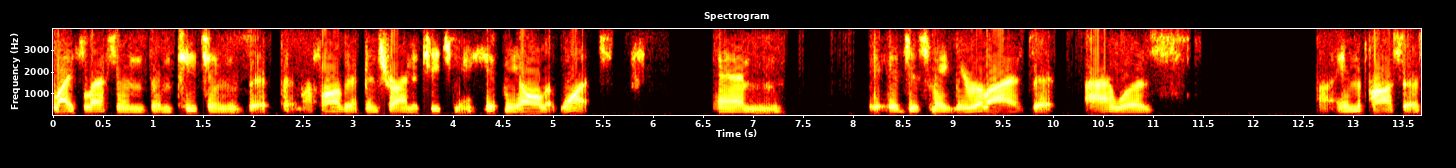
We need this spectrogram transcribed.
life lessons and teachings that, that my father had been trying to teach me hit me all at once. And it, it just made me realize that I was uh, in the process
